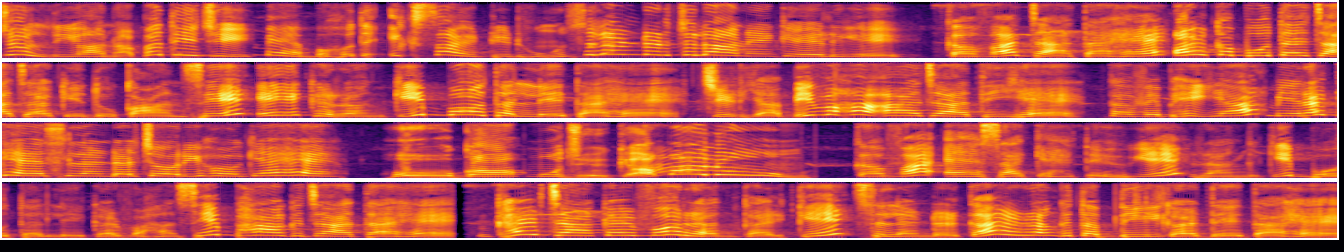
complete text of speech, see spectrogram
जल्दी आना पति जी। मैं बहुत एक्साइटेड हूँ सिलेंडर चलाने के लिए। कौवा जाता है और कबूतर चाचा की दुकान से एक रंग की बोतल लेता है। चिड़िया भी वहाँ आ जाती है। कवे भैया, मेरा गैस सिलेंडर चोरी हो गया है। होगा मुझे क्या मालूम? कौवा ऐसा कहते हुए रंग की बोतल लेकर वहाँ से भाग जाता है। घर जाकर वो रंग करके सिलेंडर का रंग तब्दील कर देता है।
